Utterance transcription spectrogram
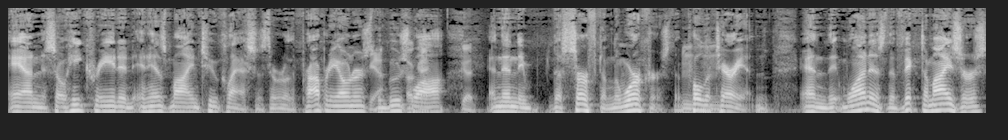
And so he created in his mind two classes. There were the property owners, Yeah. the bourgeois, Okay. And then the, the serfdom, the workers, the proletariat. And, and the, one is the victimizers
